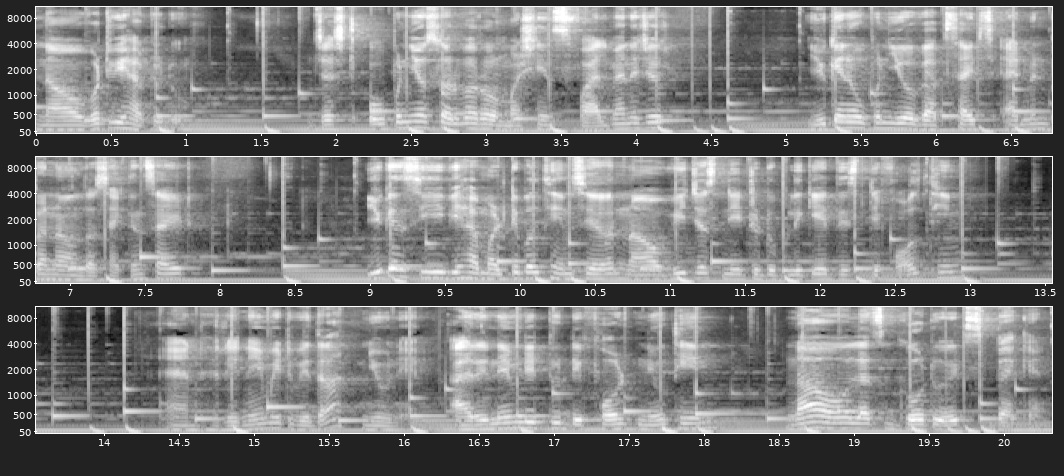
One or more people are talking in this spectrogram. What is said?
Now what we have to do? Just open your server or machine's file manager. You can open your website's admin panel on the second side. You can see we have multiple themes here. Now we just need to duplicate this default theme and rename it with a new name. I renamed it to default new theme now let's go to its backend.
